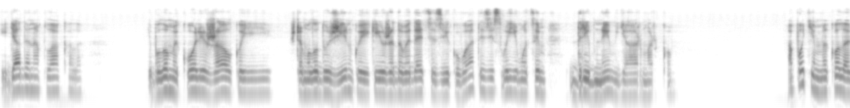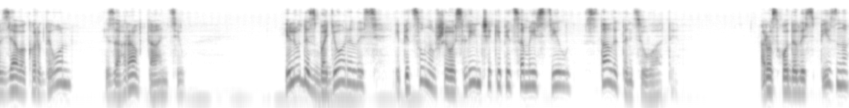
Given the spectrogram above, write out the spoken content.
і дядина плакала, і було Миколі жалко її, ще молоду жінку, якій вже доведеться звікувати зі своїм оцим дрібним ярмарком. А потім Микола взяв акордеон і заграв танців. І люди збадьорились і, підсунувши ослінчики під самий стіл, стали танцювати розходились пізно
